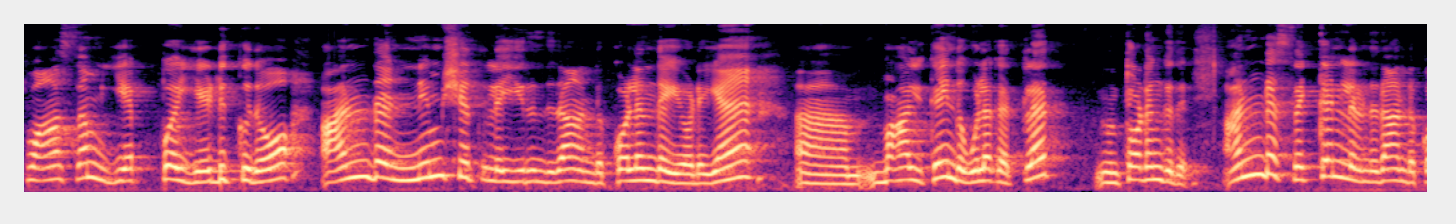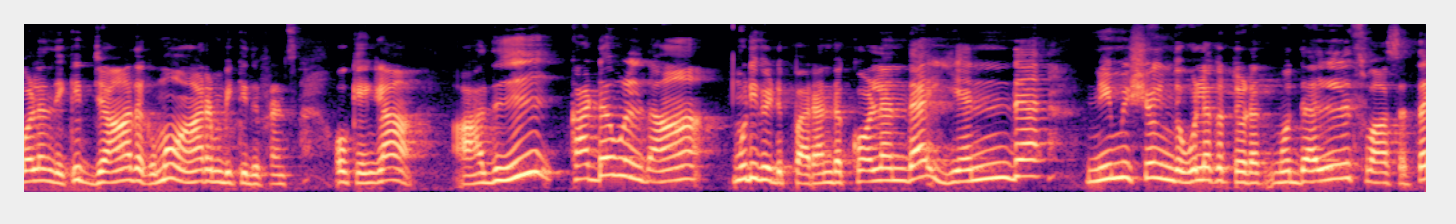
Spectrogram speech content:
சுவாசம் எப்போ எடுக்குதோ அந்த நிமிஷத்தில் இருந்து தான் அந்த குழந்தையோடைய வாழ்க்கை இந்த உலகத்தில் தொடங்குது. அந்த செகண்ட்லேருந்து தான் அந்த குழந்தைக்கு ஜாதகமும் ஆரம்பிக்குது ஃப்ரெண்ட்ஸ் ஓகேங்களா அது கடவுள் தான் முடிவெடுப்பார். அந்த குழந்தை எந்த நிமிஷம் இந்த உலகத்தோட முதல் சுவாசத்தை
